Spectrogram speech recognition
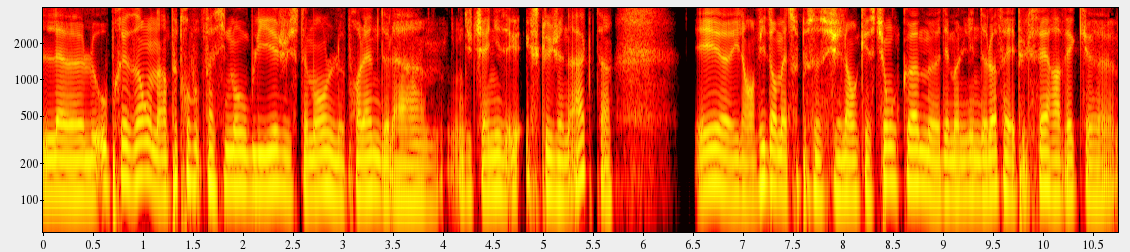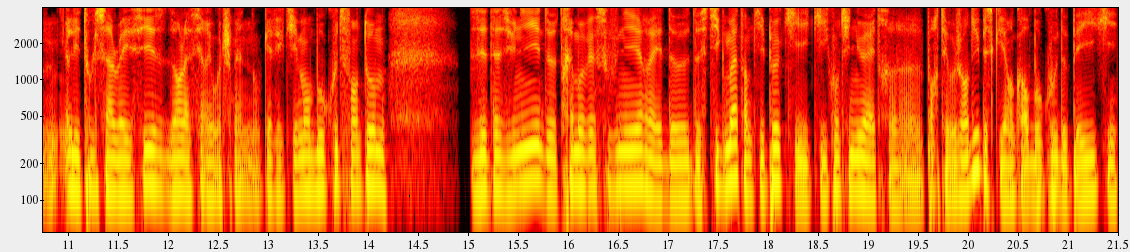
au présent, on a un peu trop facilement oublié justement le problème de la, du Chinese Exclusion Act. Et il a envie de remettre ce sujet-là en question, comme Damon Lindelof avait pu le faire avec les Tulsa Races dans la série Watchmen. Donc effectivement, beaucoup de fantômes des États-Unis, de très mauvais souvenirs et de, stigmates un petit peu qui, qui continuent à être euh, portés aujourd'hui, parce qu'il y a encore beaucoup de pays qui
